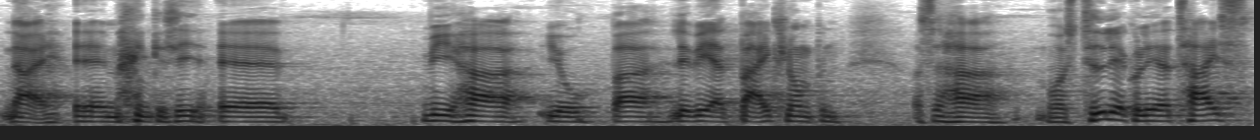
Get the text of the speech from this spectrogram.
Nej, øh, man kan sige, øh, vi har jo bare leveret bajklumpen, og så har vores tidligere kollega Thijs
